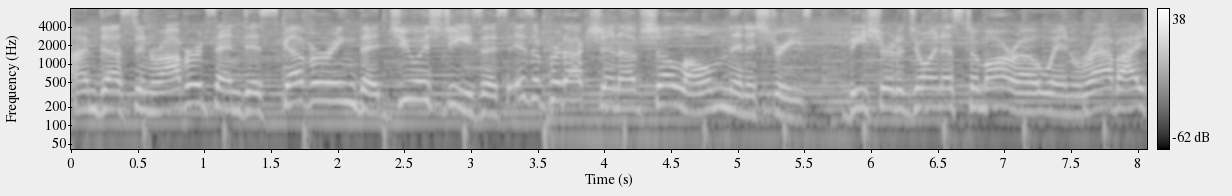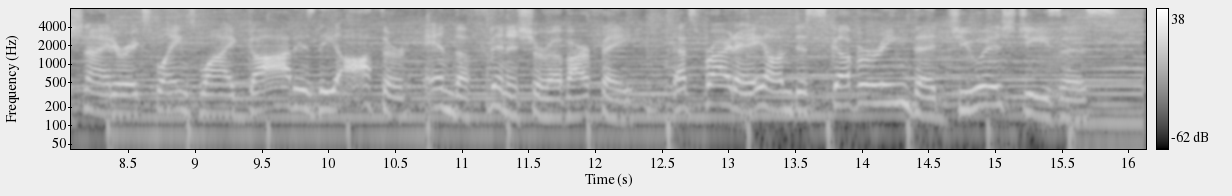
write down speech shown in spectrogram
I'm Dustin Roberts, and Discovering the Jewish Jesus is a production of Shalom Ministries. Be sure to join us tomorrow when Rabbi Schneider explains why God is the author and the finisher of our faith. That's Friday on Discovering the Jewish Jesus.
